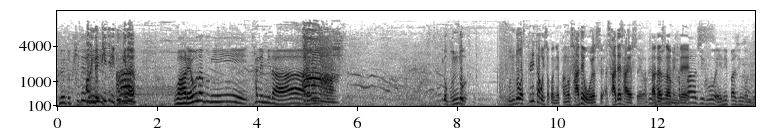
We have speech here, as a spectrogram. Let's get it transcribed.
그래도 피들이 아, 근데 피들이 녹이나요? 아, 와 레오나 궁이 살립니다. 아! 이거 문도, 문도가 스플릿하고 있었거든요. 방금 4대 5였어요. 아, 4대 4였어요. 4대4 싸움인데. 탑 빠지고 애니 빠진 건데.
